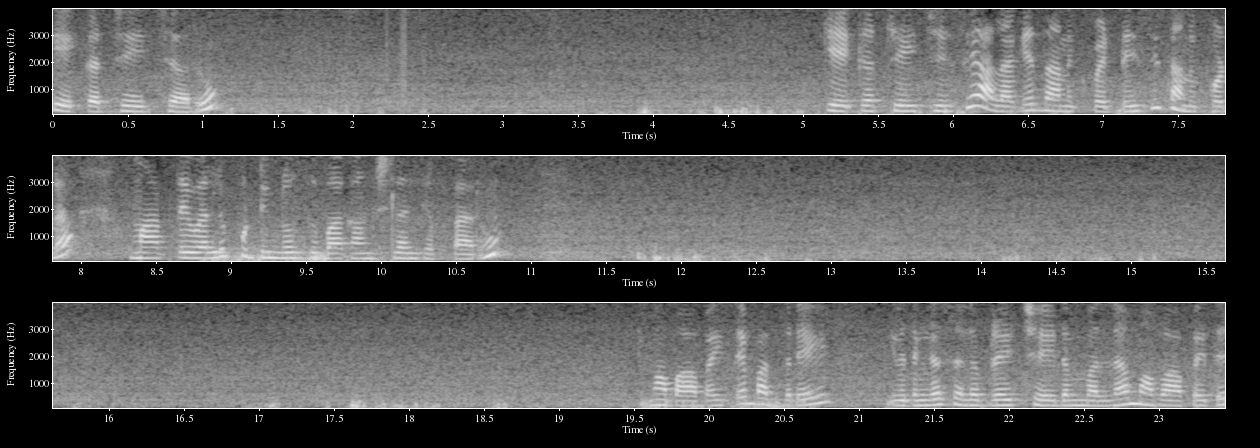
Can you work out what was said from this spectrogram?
కేక్ కట్ చేయించారు. కేక్ కట్ చేయించేసి అలాగే దానికి పెట్టేసి తనకు కూడా మా అత్తయ్య వాళ్ళు పుట్టినరోజు శుభాకాంక్షలు అని చెప్పారు. మా బాబాయ్ అయితే బర్త్డే ఈ విధంగా సెలబ్రేట్ చేయడం వల్ల మా పాప అయితే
